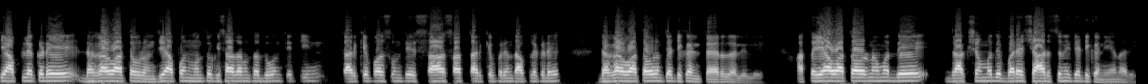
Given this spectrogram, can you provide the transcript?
की आपल्याकडे ढगाळ वातावरण जे आपण म्हणतो की साधारणतः दोन ते तीन तारखेपासून ते सहा सात तारखेपर्यंत आपल्याकडे ढगाळ वातावरण त्या ठिकाणी तयार झालेले आता या वातावरणामध्ये द्राक्षामध्ये बऱ्याचशा अडचणी त्या ठिकाणी येणार आहे.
